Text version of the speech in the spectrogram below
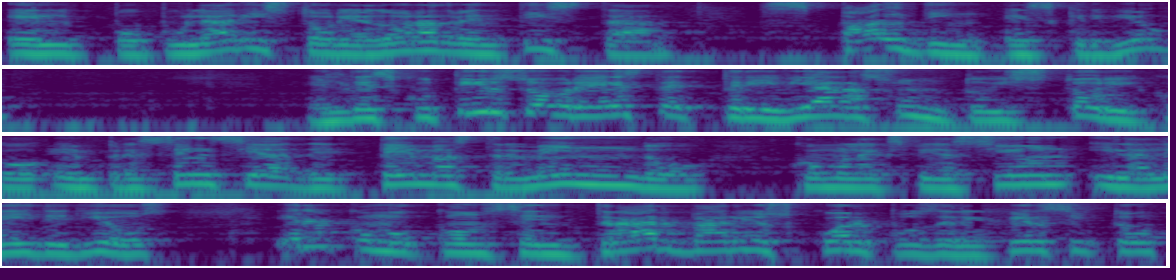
el popular historiador adventista Spalding escribió, el discutir sobre este trivial asunto histórico en presencia de temas tremendo como la expiación y la ley de Dios era como concentrar varios cuerpos del ejército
